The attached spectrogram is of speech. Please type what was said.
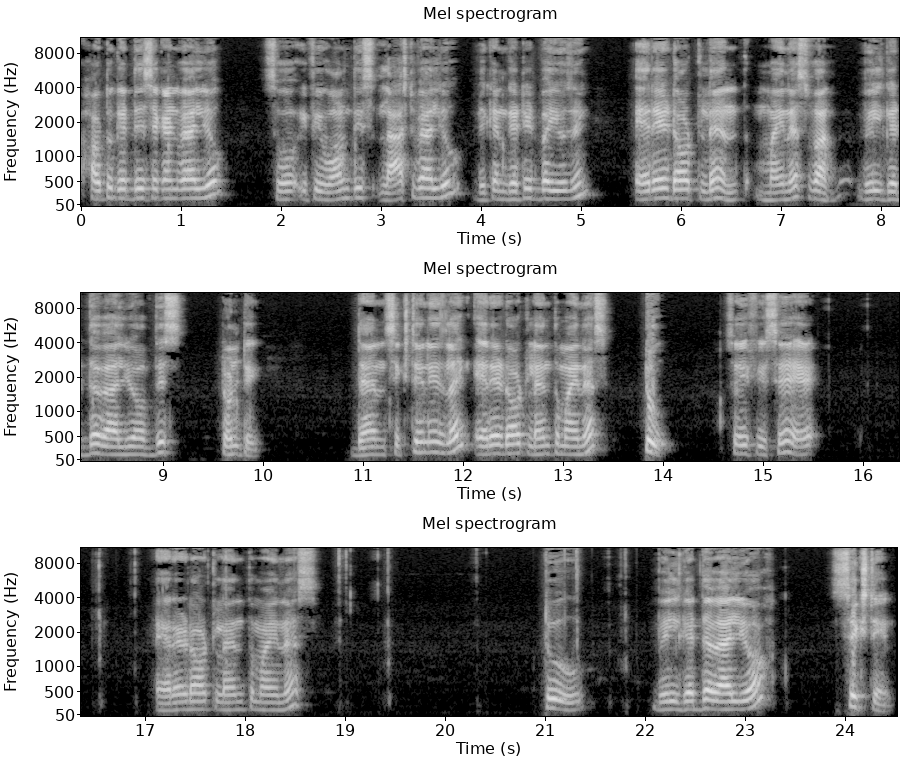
How to get this second value? So if you want this last value, we can get it by using array dot length minus 1 will get the value of this 20 then 16 is like array dot length minus 2 so if we say array dot length minus 2 will get the value of 16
